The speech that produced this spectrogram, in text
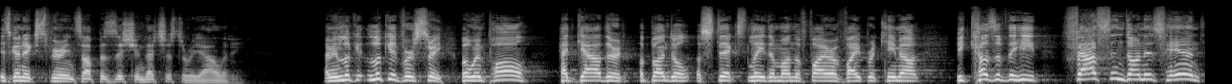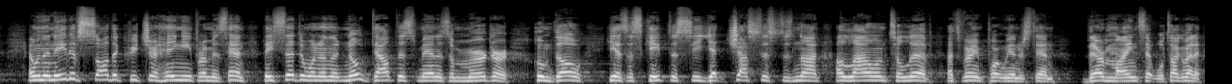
is going to experience opposition. That's just a reality. I mean, look at, look at verse 3. But when Paul had gathered a bundle of sticks, laid them on the fire, a viper came out because of the heat, fastened on his hand. And when the natives saw the creature hanging from his hand, they said to one another, No doubt this man is a murderer, whom though he has escaped the sea, yet justice does not allow him to live. That's very important. We understand their mindset. We'll talk about it.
